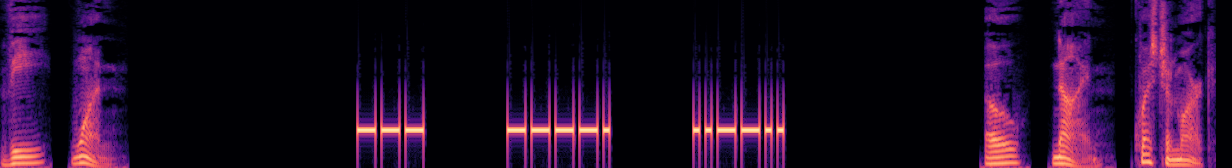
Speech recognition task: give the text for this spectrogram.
V one. O nine. Question mark.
